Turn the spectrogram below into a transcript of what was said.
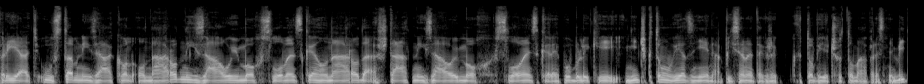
prijať ústavný zákon o národných záujmoch slovenského národa a štátnych záujmoch Slovenskej republiky. Nič k tomu viac nie je napísané, takže kto vie, čo to má presne byť.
